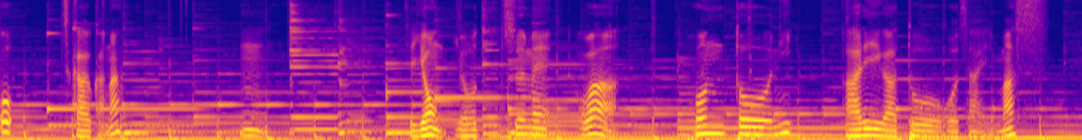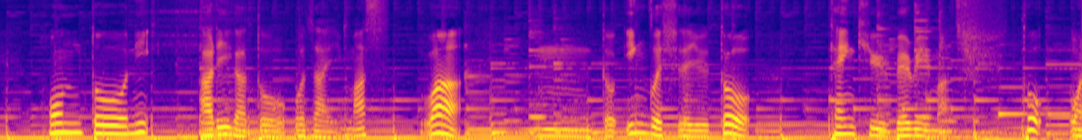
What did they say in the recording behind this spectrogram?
を使うかな。うん。じゃ4、4つ目は本当にありがとうございます。本当にありがとうございます。は、うんと、English で言うと、Thank you very much と同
